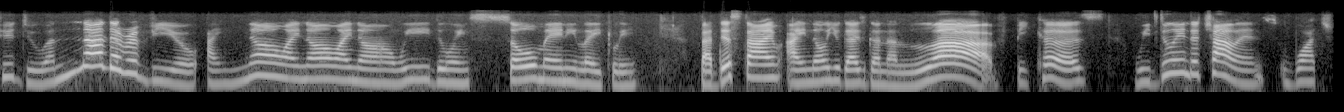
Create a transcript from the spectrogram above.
to do another review. I know, I know, I know. We doing so many lately. But this time I know you guys gonna love because we doing the challenge. Watch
